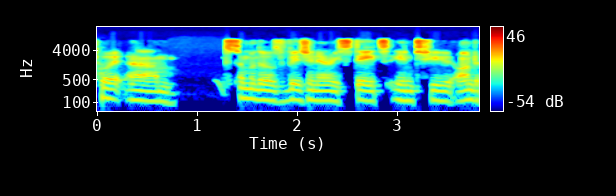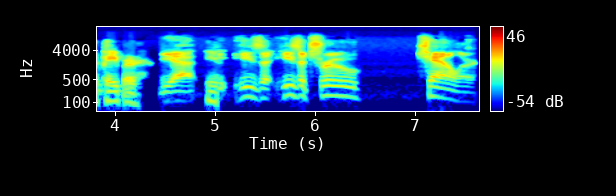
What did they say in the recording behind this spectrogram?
put um some of those visionary states into onto paper yeah, yeah. he's a he's a true channeler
